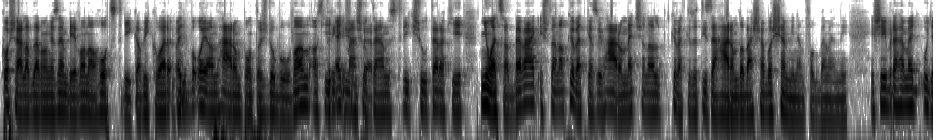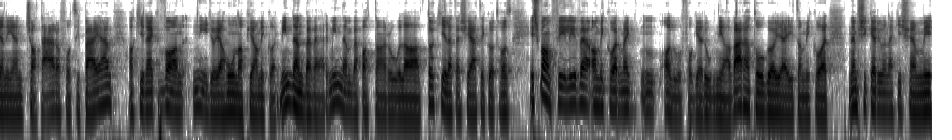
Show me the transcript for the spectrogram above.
kosárlabdában az NBA van a hot streak, amikor uh-huh. egy olyan három pontos dobó van, aki streak egymás shooter. után streak shooter, aki nyolcat bevág, és utána a következő három meccsen, a következő 13 dobásában semmi nem fog bemenni. És Ébrahem egy ugyanilyen csatár a focipályán, akinek van négy olyan hónapja, amikor mindent bever, minden bepattan róla, tökéletes játékot hoz, és van fél éve, amikor meg mm, alul fogja rúgni a várható góljait, amikor nem sikerül neki semmi,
